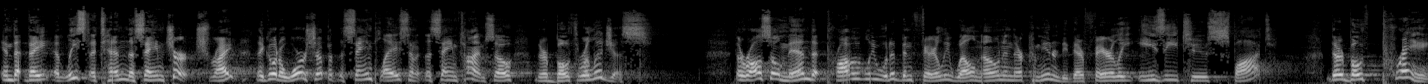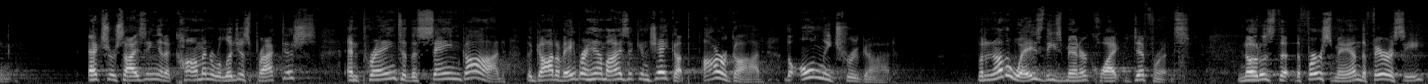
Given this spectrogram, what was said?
in that they at least attend the same church, right? They go to worship at the same place and at the same time, so they're both religious. There are also men that probably would have been fairly well known in their community. They're fairly easy to spot. They're both praying, exercising in a common religious practice, and praying to the same God, the God of Abraham, Isaac, and Jacob, our God, the only true God. But in other ways, these men are quite different. Notice that the first man, the Pharisee,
